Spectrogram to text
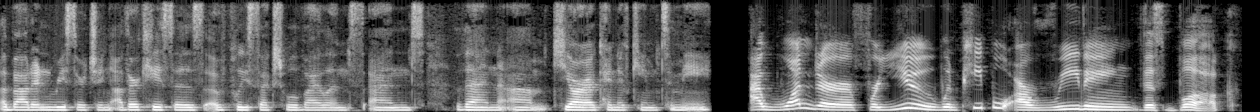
about it and researching other cases of police sexual violence and then um, Kiara kind of came to me. I wonder for you when people are reading this book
